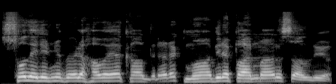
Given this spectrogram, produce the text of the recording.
sol elini böyle havaya kaldırarak muhabire parmağını sallıyor.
